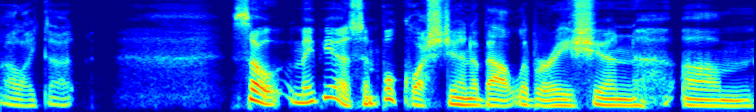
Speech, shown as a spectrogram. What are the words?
I like that. So, maybe a simple question about liberation um,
